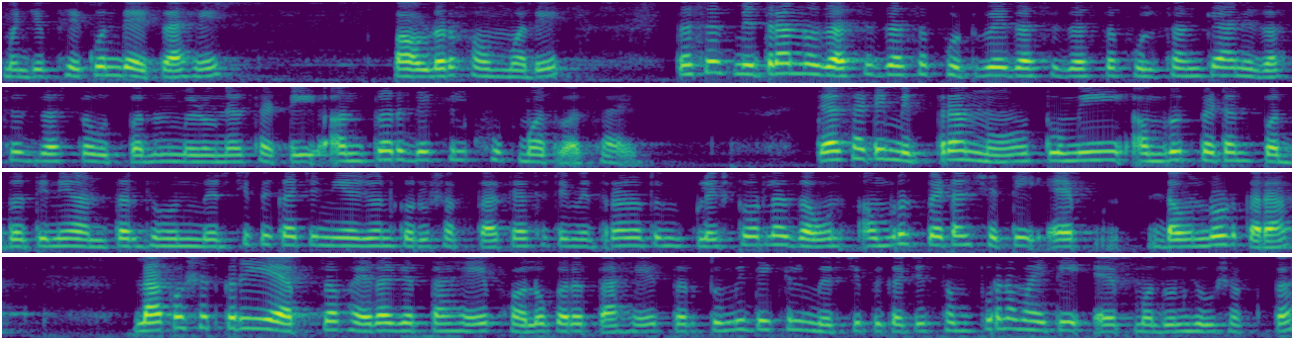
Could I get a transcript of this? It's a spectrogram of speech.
म्हणजे फेकून द्यायचं आहे पावडर फॉर्ममध्ये तसंच मित्रांनो जास्तीत जास्त फुटवे जास्तीत जास्त फुलसंख्या आणि जास्तीत जास्त उत्पादन मिळवण्यासाठी अंतर देखील खूप महत्त्वाचं आहे. त्यासाठी मित्रांनो तुम्ही अमृत पॅटर्न पद्धतीने अंतर घेऊन मिरची पिकाचे नियोजन करू शकता. त्यासाठी मित्रांनो तुम्ही प्लेस्टोअरला जाऊन अमृत पॅटर्न शेती ॲप डाउनलोड करा. लाखो शेतकरी या ॲपचा फायदा घेत आहे फॉलो करत आहे तर तुम्ही देखील मिरची पिकाची संपूर्ण माहिती ॲपमधून घेऊ शकता.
